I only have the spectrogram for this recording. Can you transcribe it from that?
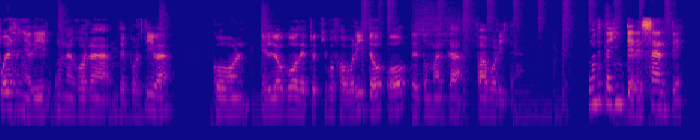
puedes añadir una gorra deportiva con el logo de tu equipo favorito o de tu marca favorita. Un detalle interesante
